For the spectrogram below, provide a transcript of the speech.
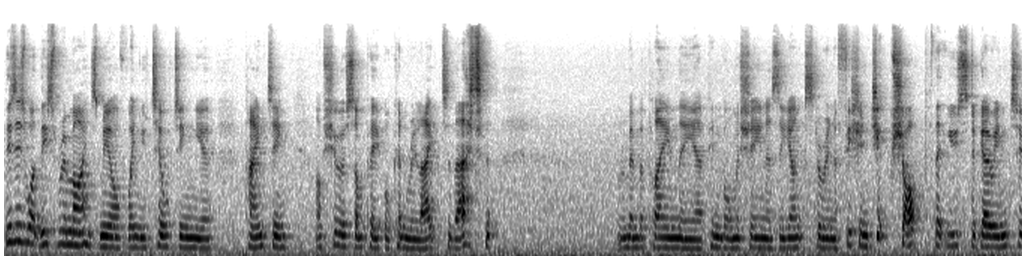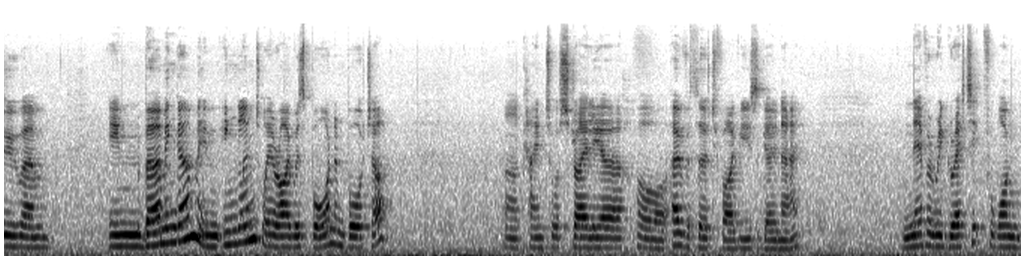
This is what this reminds me of when you're tilting your painting. I'm sure some people can relate to that. remember playing the uh, pinball machine as a youngster in a fish and chip shop that used to go into um, in Birmingham in England where I was born and brought up. Uh, came to Australia oh, over 35 years ago now. Never regret it for one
